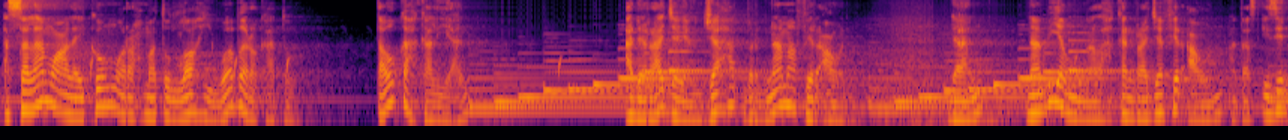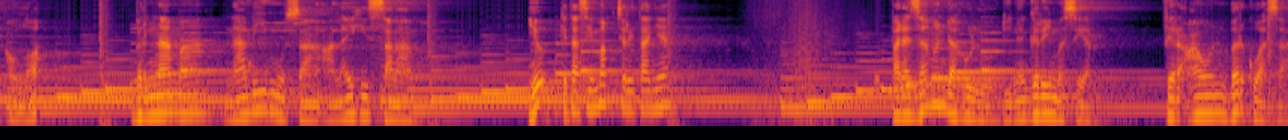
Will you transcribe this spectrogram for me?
Assalamualaikum warahmatullahi wabarakatuh. Tahukah kalian? Ada raja yang jahat bernama Fir'aun. Dan nabi yang mengalahkan raja Fir'aun atas izin Allah bernama Nabi Musa alaihi salam. Yuk kita simak ceritanya. Pada zaman dahulu di negeri Mesir, Fir'aun berkuasa.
